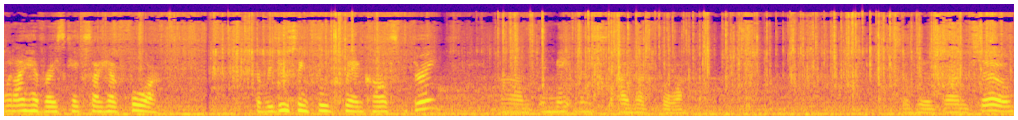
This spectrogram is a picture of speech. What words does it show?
when I have rice cakes, I have four. The reducing food plan calls for three. Um, in maintenance, I have four. So here's one, two.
